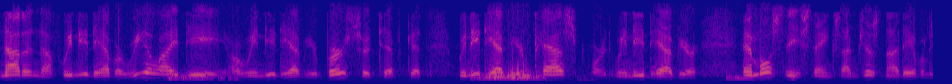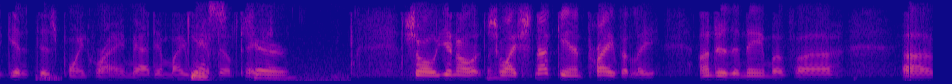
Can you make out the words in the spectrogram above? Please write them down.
not enough. We need to have a real ID, or we need to have your birth certificate. We need to have your passport. We need to have your, and most of these things I'm just not able to get at this point where I'm at in my Yes. rehabilitation. Sure. So you know, so I snuck in privately under the name of. uh uh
